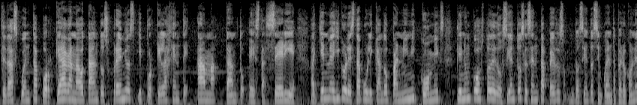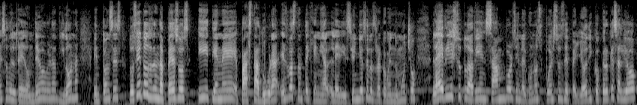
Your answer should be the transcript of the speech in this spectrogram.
te das cuenta por qué ha ganado tantos premios y por qué la gente ama tanto esta serie. Aquí en México le está publicando Panini Comics, tiene un costo de 260 pesos, 250, pero con eso del redondeo, ¿verdad? Y dona, entonces 260 pesos y tiene pasta dura, es bastante genial la edición, yo se los recomiendo mucho. La he visto todavía en Sandbox y en algunos puestos de periódico, creo que salió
